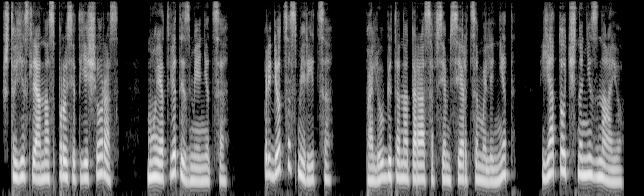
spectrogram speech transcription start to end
что если она спросит еще раз, мой ответ изменится. Придется смириться. Полюбит она Тараса всем сердцем или нет, я точно не знаю.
